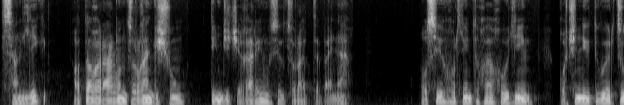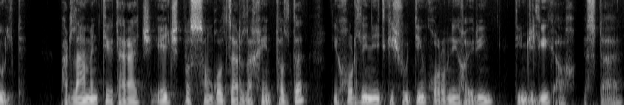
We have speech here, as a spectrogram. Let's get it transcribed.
саналыг одоогор 16 гишүүн дэмжиж гарын үсэг зураад байна. Улсын хурлын тухай хуулийн 31-р зүйлд парламентыг тарааж ээлжид бус сонгуул зарлахын тулд их хурлын нийт гишүүдийн 3-2-ын дэмжлэгийг авах ёстой.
